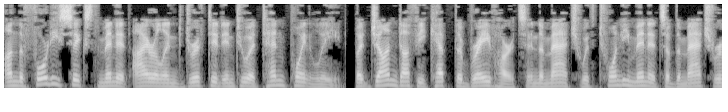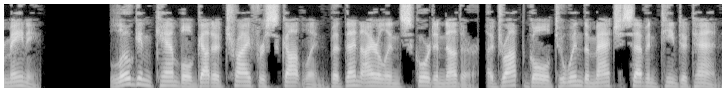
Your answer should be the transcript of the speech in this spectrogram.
On the 46th minute Ireland drifted into a 10-point lead, but John Duffy kept the Bravehearts in the match with 20 minutes of the match remaining. Logan Campbell got a try for Scotland but then Ireland scored another, a drop goal to win the match 17–10.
